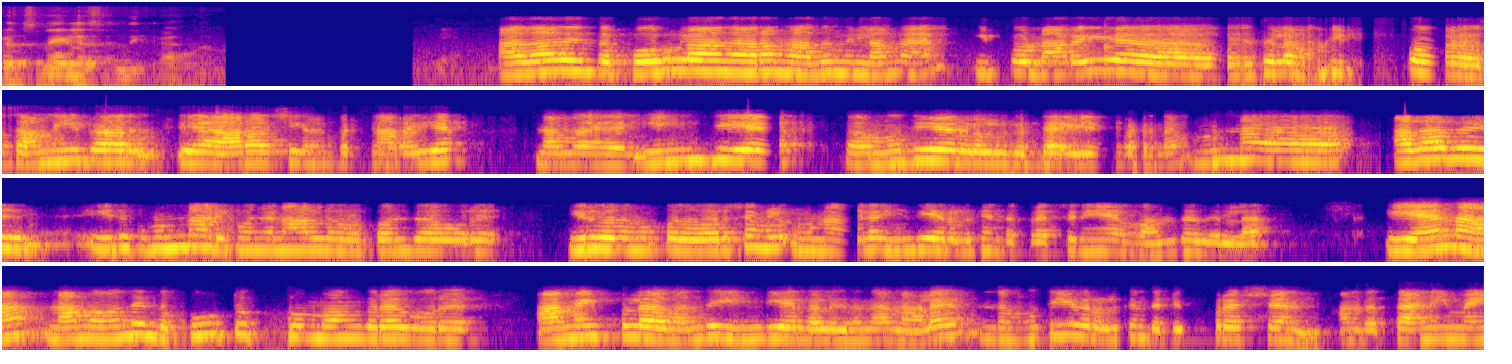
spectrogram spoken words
பிரச்சனைகளை சந்திக்கிறாங்க அதாவது இந்த பொருளாதாரம் அதுவும் இல்லாம இப்போ நிறைய இதுல வந்து இப்போ சமீப ஆராய்ச்சிகள் பற்றி நிறைய நம்ம இந்திய அஹ், முதியோர்கள்கிட்ட ஏற்பட்டது. முன்ன அதாவது இதுக்கு முன்னாடி கொஞ்ச நாள் கொஞ்சம் ஒரு இருபது முப்பது வருஷங்களுக்கு முன்னாடி இந்தியர்களுக்கு இந்த பிரச்சனையே வந்ததில்லை. ஏன்னா நம்ம வந்து இந்த கூட்டு குடும்பங்கிற ஒரு அமைப்புல வந்து இந்தியர்கள் இருந்ததுனால இந்த முதியவர்களுக்கு இந்த டிப்ரெஷன் அந்த தனிமை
